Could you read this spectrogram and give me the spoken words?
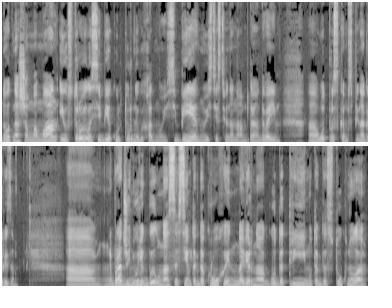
Ну вот наша маман и устроила себе культурный выходной. Себе, ну, естественно, нам, да, двоим а, отпрыском, спиногрызом. А, брат Женюрик был у нас совсем тогда крохой, ну, наверное, года три ему тогда стукнуло.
